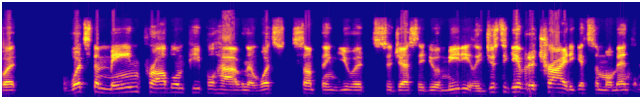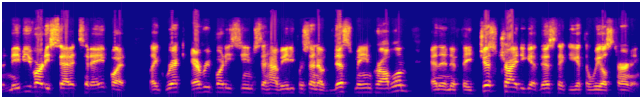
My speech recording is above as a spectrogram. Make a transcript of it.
But what's the main problem people have and then what's something you would suggest they do immediately just to give it a try to get some momentum and maybe you've already said it today but like Rick, everybody seems to have 80% of this main problem. And then if they just tried to get this, they could get the wheels turning.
